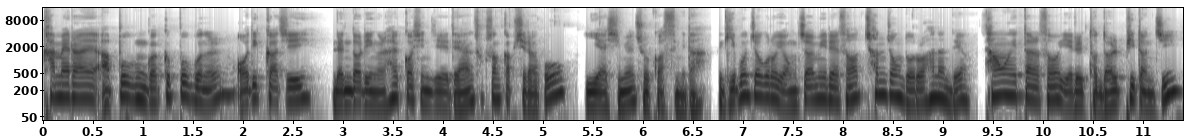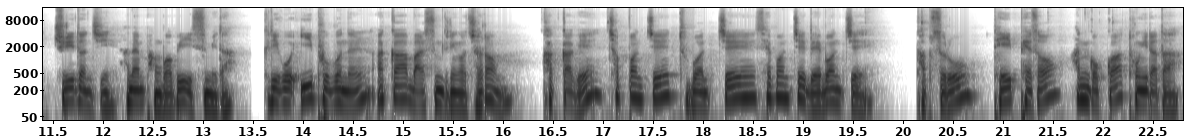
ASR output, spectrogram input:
카메라의 앞부분과 끝부분을 어디까지 렌더링을 할 것인지에 대한 속성값이라고 이해하시면 좋을 것 같습니다. 기본적으로 0.1에서 1000 정도로 하는데요. 상황에 따라서 얘를 더 넓히던지 줄이던지 하는 방법이 있습니다. 그리고 이 부분을 아까 말씀드린 것처럼 각각의 첫 번째, 두 번째, 세 번째, 네 번째 값으로 대입해서 한 것과 동일하다.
